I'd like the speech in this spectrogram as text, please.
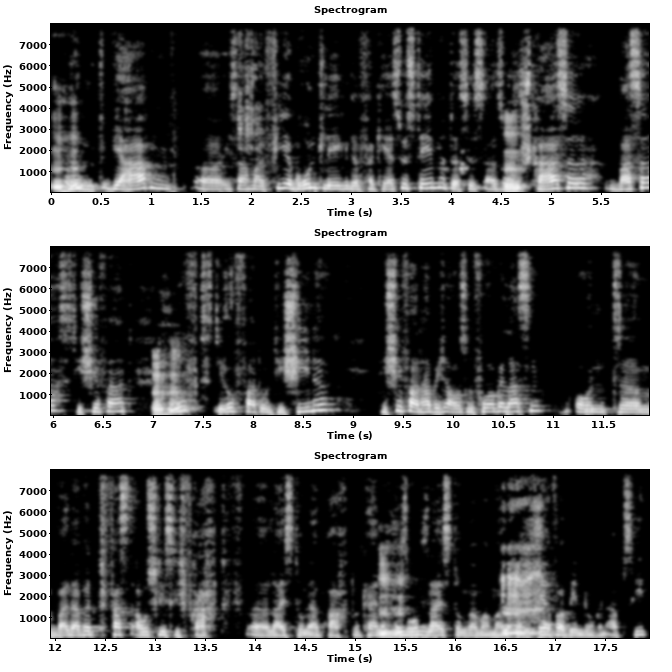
Mhm. Und wir haben, äh, ich sage mal, vier grundlegende Verkehrssysteme. Das ist also mhm. Straße, Wasser, die Schifffahrt, mhm. Luft, die Luftfahrt und die Schiene. Die Schifffahrt habe ich außen vor gelassen und ähm, weil da wird fast ausschließlich Frachtleistung äh, erbracht und keine mhm. Personenleistung, wenn man mal Fährverbindungen absieht.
